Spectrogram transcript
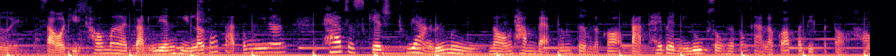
เลยเสาร์อาทิตย์เข้ามาจัดเรียงหินเราต้องตัดตรงนี้นั้น แทบจะสเก็ตทุกอย่างด้วยมือน้องทำแบบเพิ่มเติม แล้วก็ตัดให้เป็นรูปทรงที่ต้องการแล้วก็ประติดประต่อเข้า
